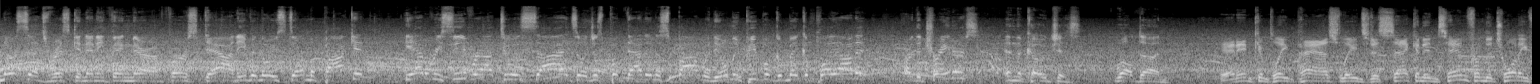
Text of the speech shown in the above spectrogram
No sense risking anything there on first down. Even though he's still in the pocket, he had a receiver out to his side, so just put that in a spot where the only people who can make a play on it are the trainers and the coaches. Well done. An incomplete pass leads to second and 10 from the 25.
